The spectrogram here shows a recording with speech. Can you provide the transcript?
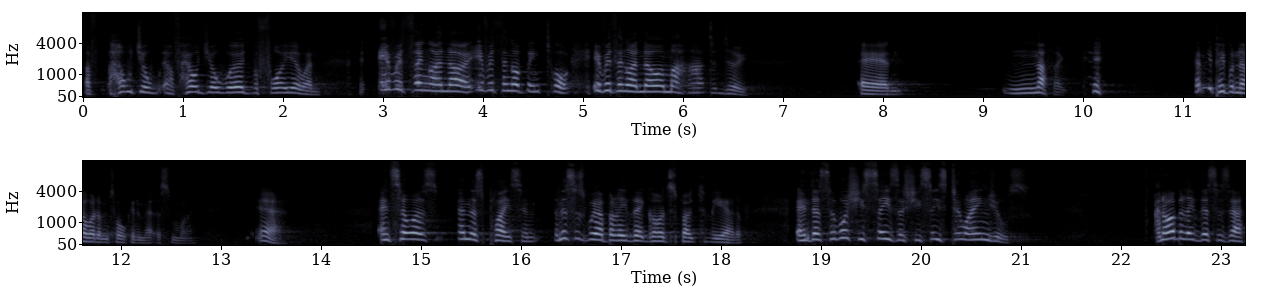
I've held your, I've held your word before you, and everything I know, everything I've been taught, everything I know in my heart to do. And Nothing. How many people know what I'm talking about this morning? Yeah. And so I was in this place, and, and this is where I believe that God spoke to me out of. And uh, so what she sees is she sees two angels. And I believe this is a,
